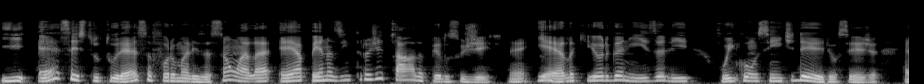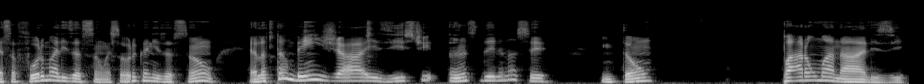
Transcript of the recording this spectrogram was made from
E essa estrutura, essa formalização, ela é apenas introjetada pelo sujeito, né? E é ela que organiza ali o inconsciente dele, ou seja, essa formalização, essa organização, ela também já existe antes dele nascer. Então, para uma análise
